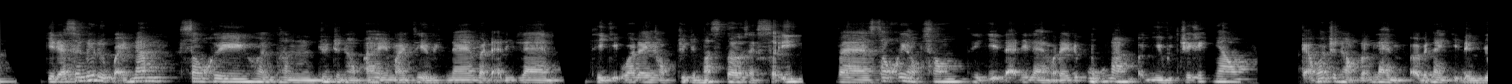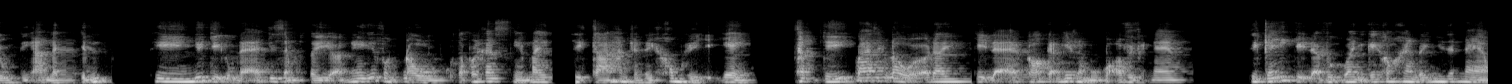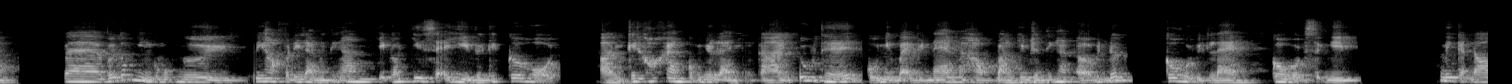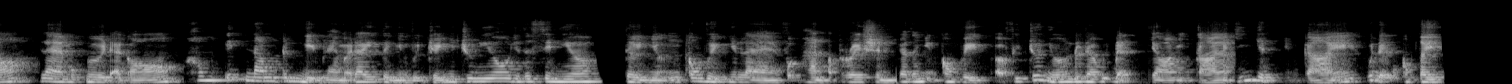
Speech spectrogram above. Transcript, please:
Chị đã sang nước được 7 năm. Sau khi hoàn thành chương trình học IMIT ở Việt Nam và đã đi làm, thì chị qua đây học chương trình master thạc sĩ. Và sau khi học xong thì chị đã đi làm ở đây được 4 năm ở nhiều vị trí khác nhau cả quá trình học lẫn làm ở bên này chị đều dùng tiếng Anh là chính. Thì như chị cũng đã chia sẻ một tí, ở ngay cái phần đầu của tập podcast ngày hôm nay thì cái hành trình đấy không hề dễ dàng. Thậm chí 3 tháng đầu ở đây, chị đã có cảm giác là muốn bỏ về Việt Nam. Thì cái chị đã vượt qua những cái khó khăn đấy như thế nào? Và với góc nhìn của một người đi học và đi làm bằng tiếng Anh, chị có chia sẻ gì về cái cơ hội ở những cái khó khăn cũng như là những cái ưu thế của những bạn Việt Nam mà học bằng chương trình tiếng Anh ở bên Đức? Cơ hội việc làm, cơ hội sự nghiệp. Bên cạnh đó là một người đã có không ít năm kinh nghiệm làm ở đây, từ những vị trí như junior cho tới senior, từ những công việc như là vận hành operation cho tới những công việc ở phía trước nhiều hơn đưa ra quyết định cho những cái chiến dịch, những cái quyết định của công ty.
